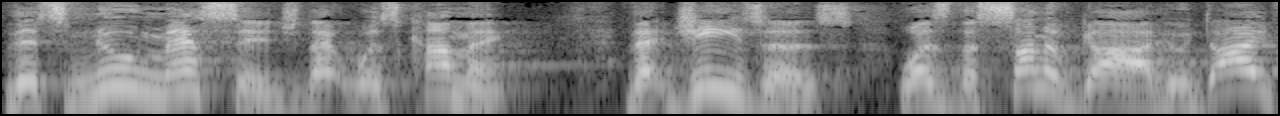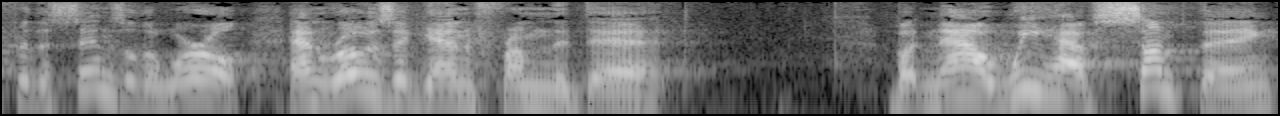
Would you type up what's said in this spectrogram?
this new message that was coming that Jesus was the Son of God who died for the sins of the world and rose again from the dead. But now we have something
